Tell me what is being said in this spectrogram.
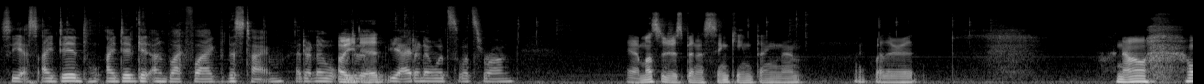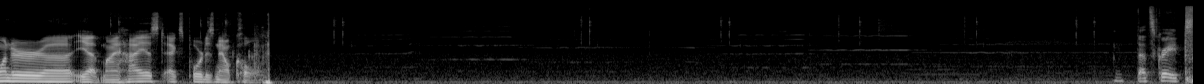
So yes, I did. I did get unblack flagged this time. I don't know. Oh, you what- did? Yeah, I don't know what's what's wrong. Yeah, it must have just been a syncing thing then. Like whether it. No, I wonder. Uh, yeah, my highest export is now coal. That's great.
